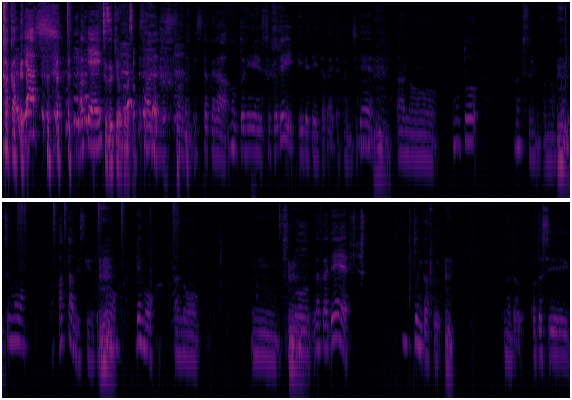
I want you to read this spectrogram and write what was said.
かかってた。よし。オッケー。続きをどうぞ、そうなんですそうなんです。だから本当にそこで入れていただいた感じでう、ん。あの本当なんて言ったらいいのかうん。な倍率もあったんですけれども、うん。でもあのうんその中で、とにかく、うんなんだろう私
